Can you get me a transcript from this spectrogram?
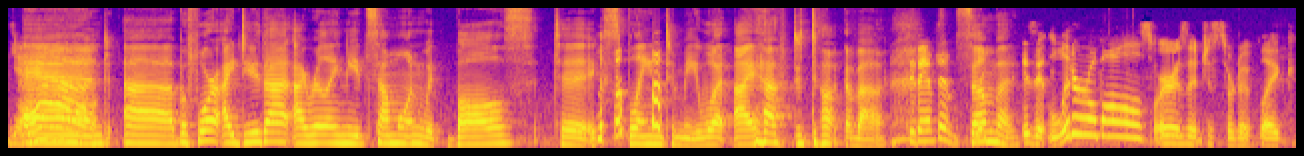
Yeah. And uh, before I do that, I really need someone with balls to explain to me what I have to talk about. Do they have to? like, Somebody. is it literal balls or is it just sort of like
